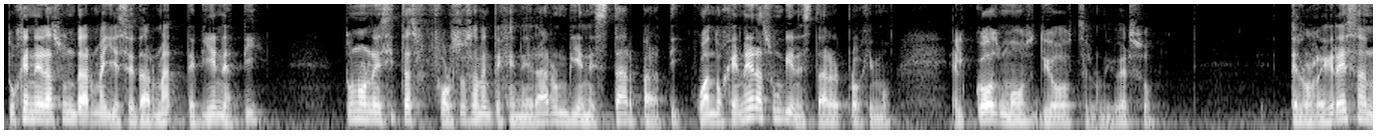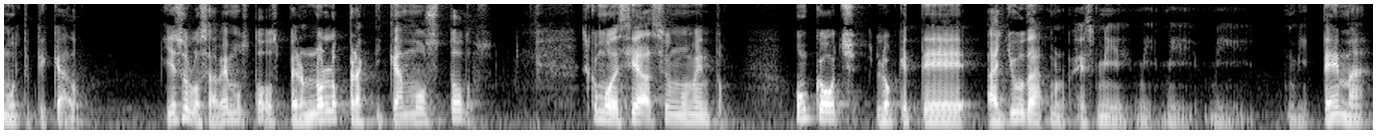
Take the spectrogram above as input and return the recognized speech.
Tú generas un Dharma y ese Dharma te viene a ti. Tú no necesitas forzosamente generar un bienestar para ti. Cuando generas un bienestar al prójimo, el cosmos, Dios, el universo, te lo regresan multiplicado. Y eso lo sabemos todos, pero no lo practicamos todos. Es como decía hace un momento, un coach lo que te ayuda, bueno, es mi, mi, tema,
